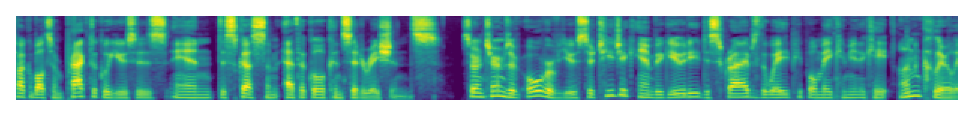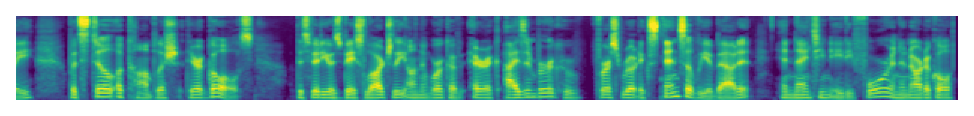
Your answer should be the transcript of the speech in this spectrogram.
talk about some practical uses, and discuss some ethical considerations. So, in terms of overview, strategic ambiguity describes the way people may communicate unclearly but still accomplish their goals. This video is based largely on the work of Eric Eisenberg, who first wrote extensively about it in 1984 in an article,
